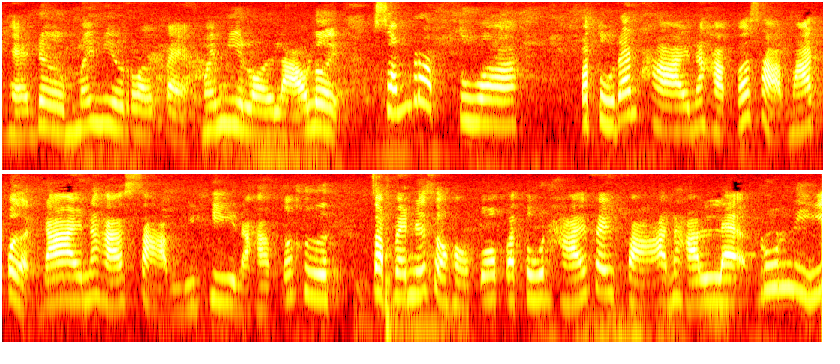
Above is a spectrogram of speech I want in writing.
แท้เดิมไม่มีรอยแตกไม่มีรอยร้าวเลยสำหรับตัวประตูด้านท้ายนะคะก็สามารถเปิดได้นะคะ 3 วิธีนะคะก็คือจะเป็นในส่วนของตัวประตูท้ายไฟฟ้านะคะ และรุ่นนี้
